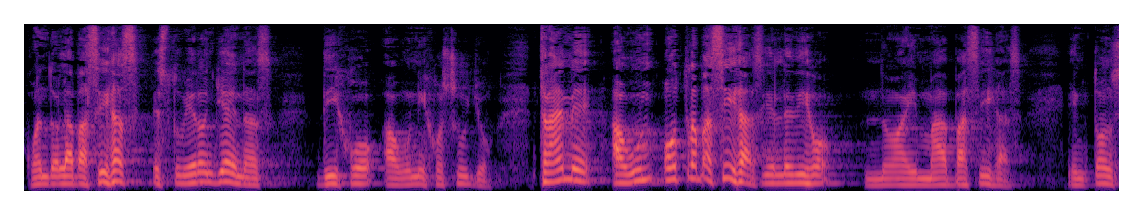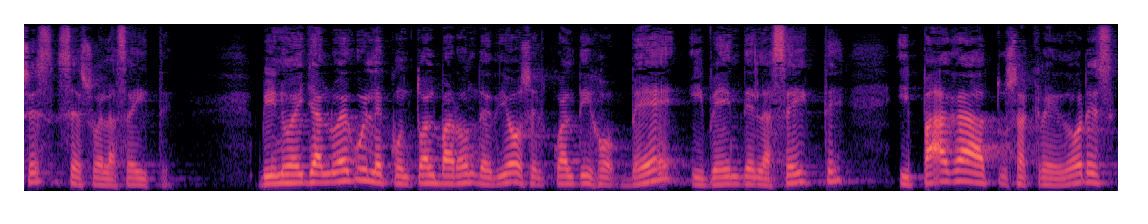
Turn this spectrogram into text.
Cuando las vasijas estuvieron llenas, dijo a un hijo suyo, tráeme aún otras vasijas. Y él le dijo, no hay más vasijas. Entonces cesó el aceite. Vino ella luego y le contó al varón de Dios, el cual dijo, ve y vende el aceite y paga a tus acreedores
